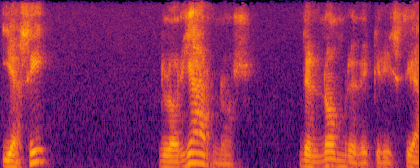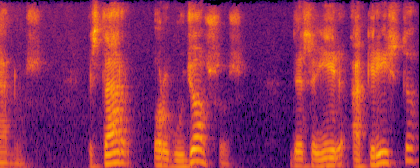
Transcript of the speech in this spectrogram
Y así, gloriarnos del nombre de cristianos, estar orgullosos de seguir a Cristo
